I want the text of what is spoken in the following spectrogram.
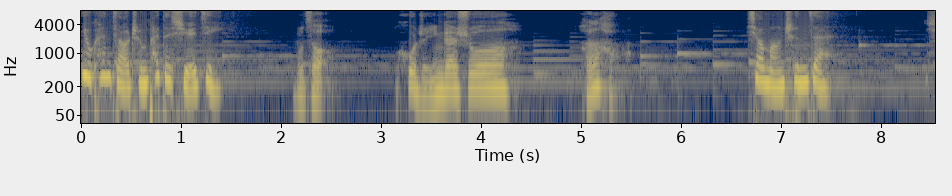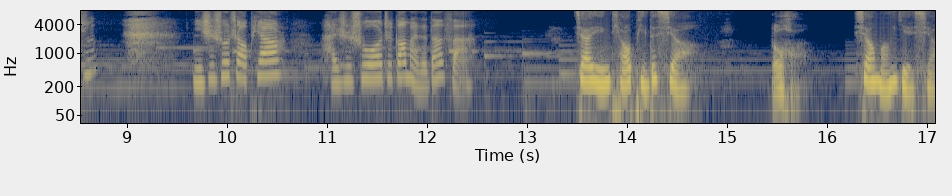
又看早晨拍的雪景，不错，或者应该说很好。小芒称赞：“哼，你是说照片，还是说这刚买的单反？”佳莹调皮的笑：“都好。”肖芒也笑：“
